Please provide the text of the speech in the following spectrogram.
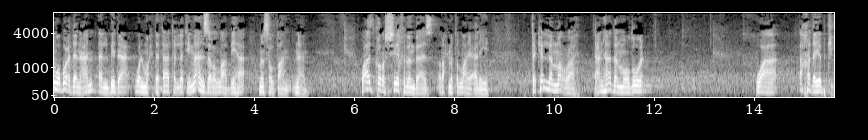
وبعدا عن البدع والمحدثات التي ما أنزل الله بها من سلطان. نعم. وأذكر الشيخ بن باز رحمة الله عليه تكلم مرة عن هذا الموضوع وأخذ يبكي.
